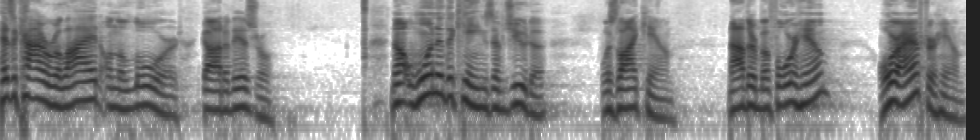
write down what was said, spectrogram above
Hezekiah relied on the Lord, God of Israel. Not one of the kings of Judah was like him, neither before him or after him.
